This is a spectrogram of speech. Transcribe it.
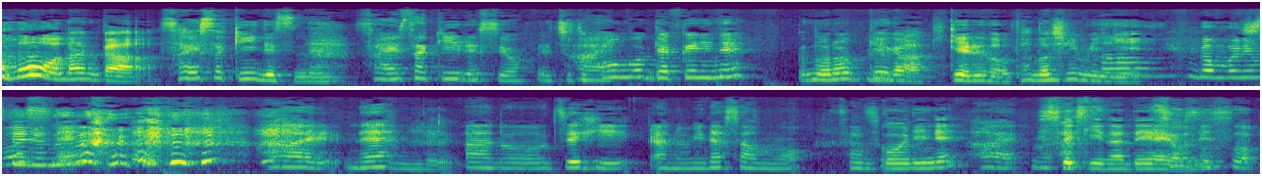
もうもうなんか幸先いいですね。幸先いいですよ。ちょっとはい。今後逆にね、のろけが聞けるのを楽しみに。あー頑張ります。ね。はい。ね。あのぜひあの皆さんも参考にねはい、素敵な出会いをね。そうそうそう。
